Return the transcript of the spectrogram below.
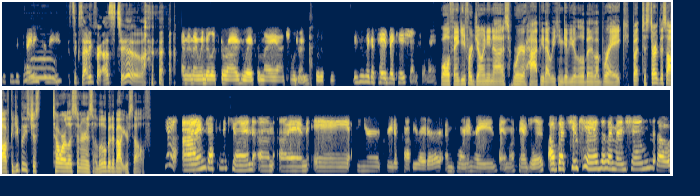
This is exciting for me. It's exciting for us too. I'm in my windowless garage away from my uh, children. So this is this is like a paid vacation for me. Well, thank you for joining us. We're happy that we can give you a little bit of a break. But to start this off, could you please just tell our listeners a little bit about yourself? Yeah, I'm Jessica McEwen. Um, I'm a senior creative copywriter. I'm born and raised in Los Angeles. I've got two kids, as I mentioned, so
